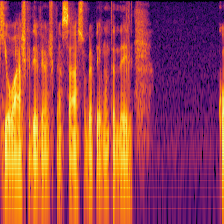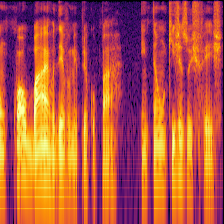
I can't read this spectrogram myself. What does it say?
que eu acho que devemos pensar sobre a pergunta dele, com qual bairro devo me preocupar? Então, o que Jesus fez?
